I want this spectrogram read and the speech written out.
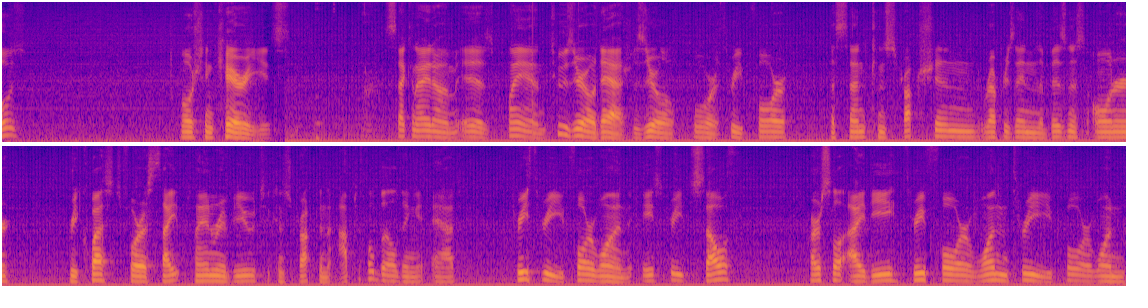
Opposed? Motion carries. Second item is Plan two zero dash zero four three four, Ascent Construction representing the business owner. Request for a site plan review to construct an optical building at three three four one Eighth Street South, parcel ID three four one three four one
